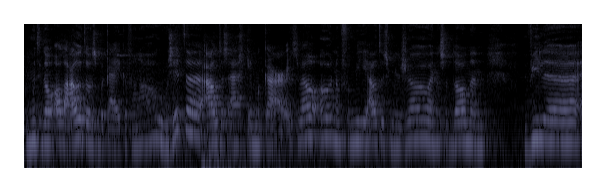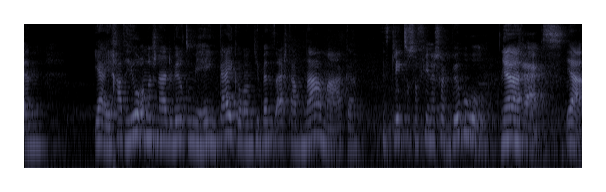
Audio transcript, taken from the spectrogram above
moet ik dan alle auto's bekijken. Van oh, hoe zitten auto's eigenlijk in elkaar? Weet je wel? Oh, een familieauto is meer zo en een sedan en wielen. En ja, je gaat heel anders naar de wereld om je heen kijken, want je bent het eigenlijk aan het namaken. Het klinkt alsof je in een soort bubbel ja. raakt. Ja.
